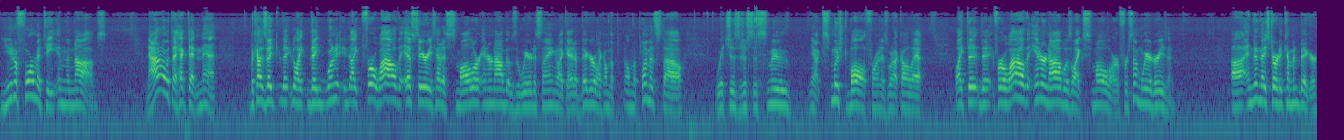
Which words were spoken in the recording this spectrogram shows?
uniformity in the knobs. Now I don't know what the heck that meant because they, they like they wanted like for a while the F series had a smaller inner knob. It was the weirdest thing. Like it had a bigger like on the on the Plymouth style, which is just a smooth, you know, smushed ball front is what I call that. Like the the for a while the inner knob was like smaller for some weird reason, uh, and then they started coming bigger.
